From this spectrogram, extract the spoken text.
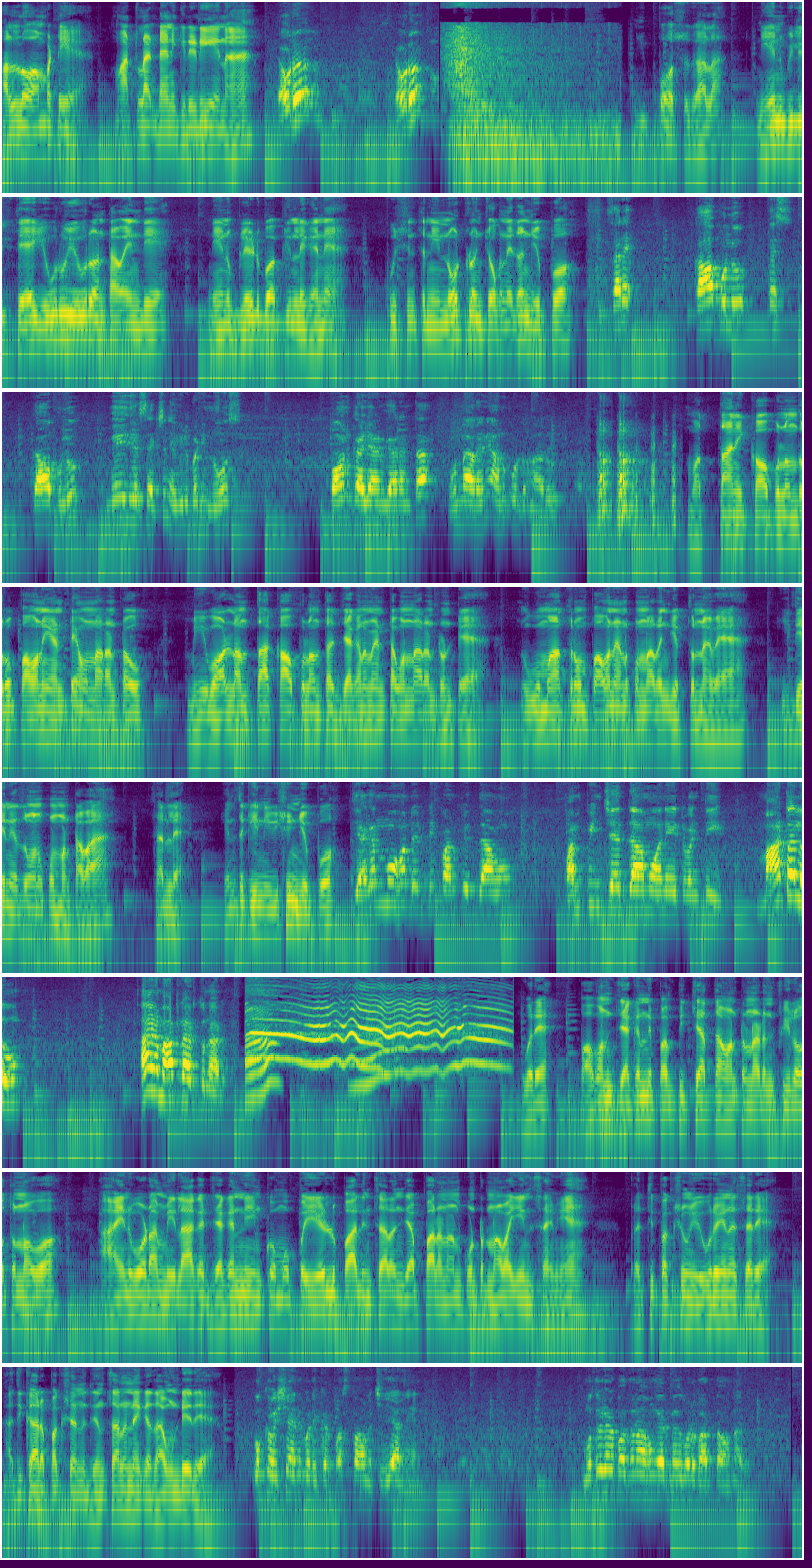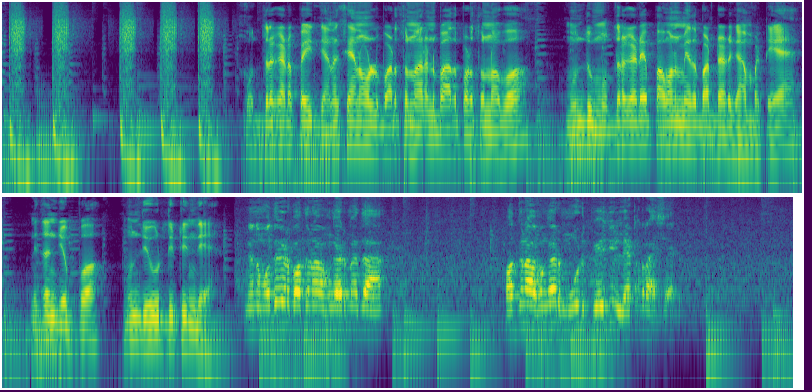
Hello Ambati మాట్లాడడానికి ready అయినా? ఎవరు? ఎవరు? ఇప్పోసుగాల నేను పిలిస్తే ఎవరు ఎవరు అంటావైంది? నేను బ్లేడ్ బాబ్జిన్లే గానే కూసింత నీ నోట్లోంచి ఒక నిజం చెప్పు. సరే కాపులు ప్లస్ కాపులు major section everybody knows. Pawan Kalyan గారంట ఉన్నారని అనుకుంటున్నారు. మొత్తానికి కాపులందరూ పవన్ అంటే ఉన్నారంటావు. మీ వాళ్ళంతా కాపులంతా జగన్ వెంట ఉన్నారంటుంటే నువ్వు మాత్రం పవన్ అనుకున్నారని చెప్తున్నావే. ఇదే నిజం అనుకోమంటావా? సర్లే ఇంతకీ నీ విషయం చెప్పు. జగన్మోహన్ రెడ్డి పంపిద్దాము పంపించేద్దాము అనేటువంటి మాటలు ఆయన మాట్లాడుతున్నాడు. ఒరే పవన్ జగన్ని పంపించేద్దాం అంటున్నాడని ఫీల్ అవుతున్నావో? ఆయన కూడా మీలాగా జగన్ని ఇంకో ముప్పై ఏళ్ళు పాలించాలని చెప్పాలని అనుకుంటున్నావా ఏం సామి? ప్రతిపక్షం ఎవరైనా సరే అధికార పక్షాన్ని దించాలనే కదా ఉండేదే. ఒక విషయాన్ని కూడా ఇక్కడ ప్రస్తావన చేయాలి నేను. ముద్రగడ పద్మనాభం గారి మీద కూడా పడతా ఉన్నారు. ముద్రగడపై జనసేన వాళ్ళు పడుతున్నారని బాధపడుతున్నావో? ముందు ముద్రగడే పవన్ మీద పడ్డాడు కాబట్టి నిజం చెప్పు. ముందు ఎవరు తిట్టింది? నిన్న ముద్రగడ పద్మనాభం గారి మీద పద్మనాభం గారు మూడు పేజీలు లెటర్ రాశారు.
